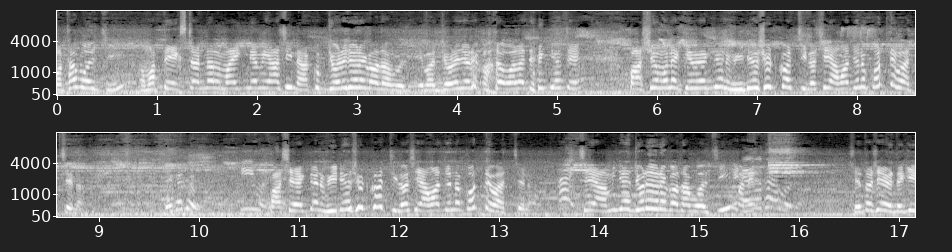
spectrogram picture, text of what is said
কথা বলছি আমার তো এক্সটার্নাল মাইক নিয়ে আমি আসি না খুব জোরে জোরে কথা বলি। এবার জোরে জোরে কথা বলার জন্য কি হচ্ছে পাশে মনে কেউ একজন ভিডিও শ্যুট করছিল সে আমার জন্য করতে পারছে না। দেখেছ? পাশে একজন ভিডিও শ্যুট করছিল সে আমার জন্য করতে পারছে না। সে আমি যে জোরে জোরে কথা বলছি মানে সে তো সে দেখি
